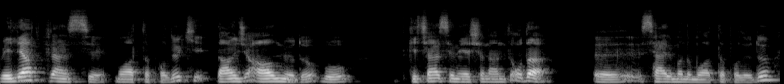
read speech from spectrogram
Veliaht Prensi muhatap alıyor ki daha önce almıyordu. Bu geçen sene yaşanan o da e, Selman'ı muhatap alıyordu.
